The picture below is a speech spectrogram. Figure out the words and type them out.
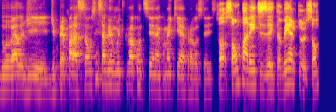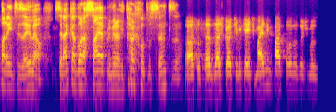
duelo de, de preparação sem saber muito o que vai acontecer, né? Como é que é para vocês? Só, só, um parênteses aí também, Arthur. Só um parênteses aí, Léo. Será que agora sai a primeira vitória contra o Santos? Nossa, o Santos acho que é o time que a gente mais empatou nos últimos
